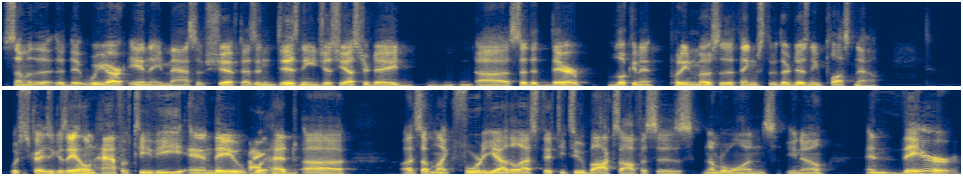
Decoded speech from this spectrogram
Some of the that we are in a massive shift. As in Disney just yesterday uh, said that they're looking at putting most of the things through their Disney Plus now, which is crazy because they own half of TV and they Right. had uh, uh, something like 40 out of the last 52 box offices number ones. You know and they're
